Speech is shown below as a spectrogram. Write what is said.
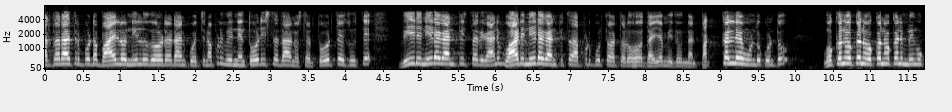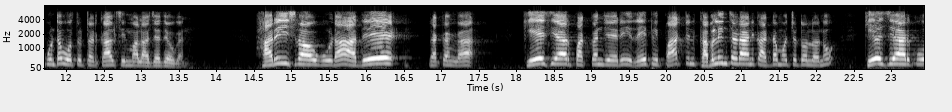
అర్ధరాత్రి పూట బావిలో నీళ్ళు తోడడానికి వచ్చినప్పుడు వీడు నేను తోడిస్తే అని వస్తాడు. తోడితే చూస్తే వీడి నీడ కనిపిస్తుంది కానీ వాడి నీడ కనిపిస్తుంది. అప్పుడు గుర్తుపడతాడు ఓహో దయ్యం ఇది ఉందని. పక్కనే వండుకుంటూ ఒకనొకని ఒకనొకని మింగుకుంటూ పోతుంటాడు కాల్ సినిమాలో అజయ్ దేవ్ గాని హరీష్ రావు కూడా అదే రకంగా కేసీఆర్ పక్కన చేరి రేపు పార్టీని కబలించడానికి అడ్డం వచ్చేటోళ్ళను కేసీఆర్కు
